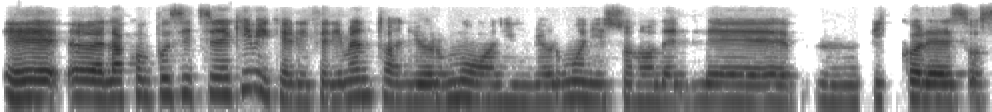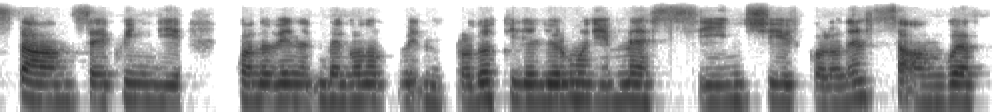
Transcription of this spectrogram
e eh, la composizione chimica è in riferimento agli ormoni. Gli ormoni sono delle mh, piccole sostanze, quindi quando ven- vengono prodotti degli ormoni immessi in circolo nel sangue,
